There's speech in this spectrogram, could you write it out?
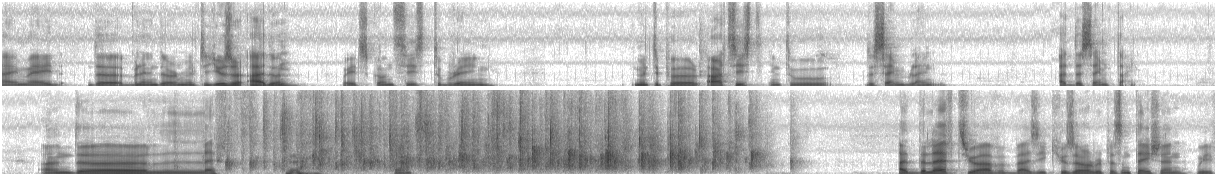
I made the Blender multi-user add-on, which consists to bring multiple artists into the same blend at the same time. And the left, thanks. At the left, you have a basic user representation with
